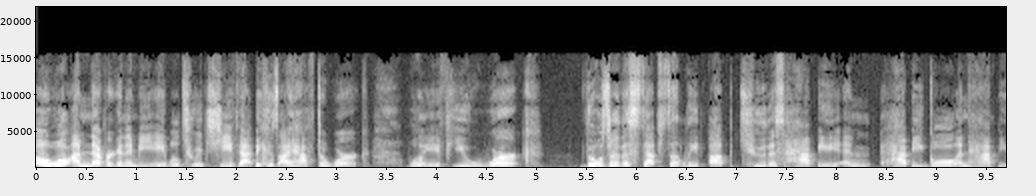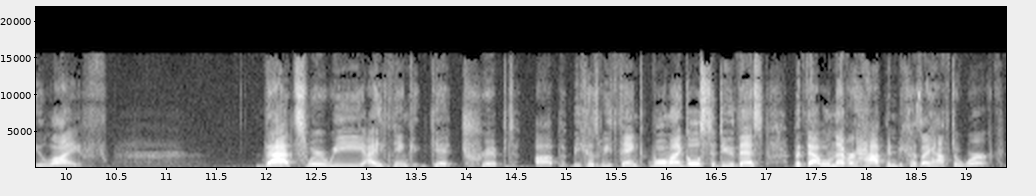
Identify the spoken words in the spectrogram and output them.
oh, well, I'm never going to be able to achieve that because I have to work. Well, if you work, those are the steps that lead up to this happy and happy goal and happy life. That's where we, I think, get tripped up because we think, well, my goal is to do this, but that will never happen because I have to work.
